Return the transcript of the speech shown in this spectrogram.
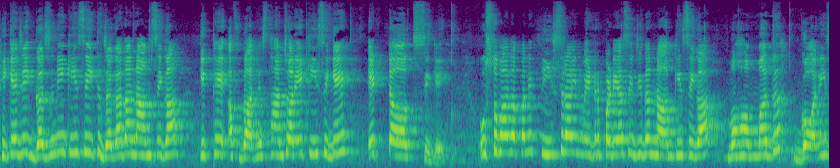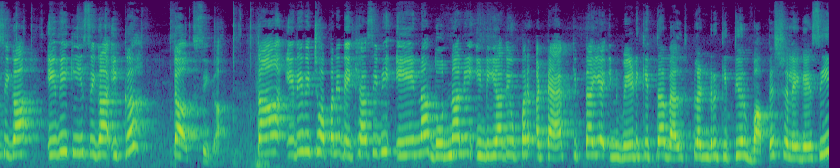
ਠੀਕ ਹੈ ਜੀ, ਗਜ਼ਨੀ ਕੀ ਸੀ? ਇੱਕ ਜਗ੍ਹਾ ਦਾ ਨਾਮ ਸੀਗਾ, ਕਿੱਥੇ? ਅਫਗਾਨਿਸਤਾਨ ਚ। ਔਰ ਇਹ ਕੀ ਸੀਗੇ? ਇਹ ਟਰਕ ਸੀਗੇ। ਉਸ ਤੋਂ ਬਾਅਦ ਆਪਾਂ ਨੇ ਤੀਸਰਾ ਇਨਵੇਡਰ ਪੜਿਆ ਸੀ, ਜਿਹਦਾ ਨਾਮ ਕੀ ਸੀਗਾ? ਮੁਹੰਮਦ ਗੌਰੀ ਸੀਗਾ। ਇਹ ਵੀ ਕੀ ਸੀਗਾ? ਇੱਕ ਟਰਕ ਸੀਗਾ। ਤਾਂ ਇਹਦੇ ਵਿੱਚੋਂ ਆਪਾਂ ਨੇ ਦੇਖਿਆ ਸੀ ਵੀ ਇਹਨਾਂ ਦੋਨਾਂ ਨੇ ਇੰਡੀਆ ਦੇ ਉੱਪਰ ਅਟੈਕ ਕੀਤਾ ਜਾਂ ਇਨਵੇਡ ਕੀਤਾ ਵੈਲਥ ਪਲੰਡਰ ਕੀਤੀ ਔਰ ਵਾਪਸ ਚਲੇ ਗਏ ਸੀ।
